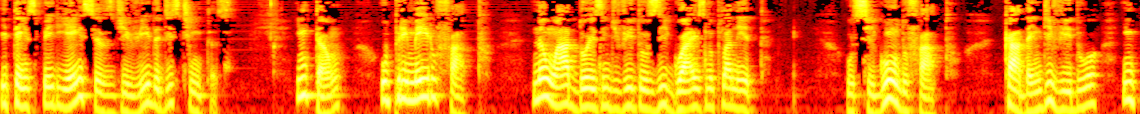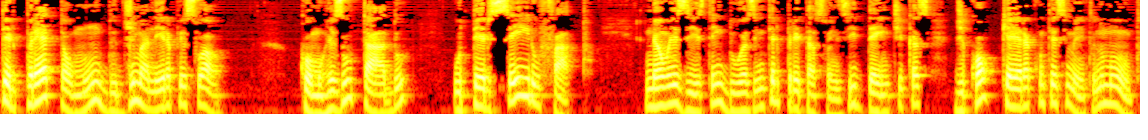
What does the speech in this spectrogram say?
e têm experiências de vida distintas. Então, o primeiro fato: não há dois indivíduos iguais no planeta. O segundo fato: cada indivíduo interpreta o mundo de maneira pessoal. Como resultado, o terceiro fato: não existem duas interpretações idênticas de qualquer acontecimento no mundo.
